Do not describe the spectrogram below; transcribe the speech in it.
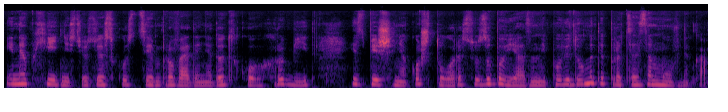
і необхідність у зв'язку з цим проведення додаткових робіт і збільшення кошторису, зобов'язаний повідомити про це замовника.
